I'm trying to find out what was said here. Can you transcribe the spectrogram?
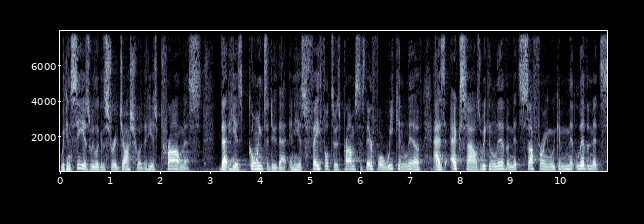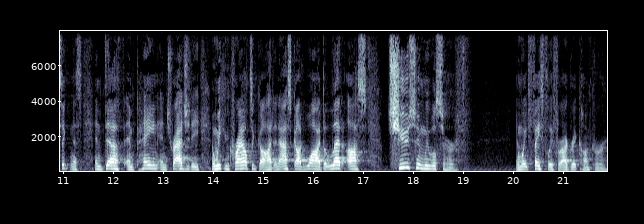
we can see as we look at the story of Joshua that he has promised that he is going to do that and he is faithful to his promises. Therefore, we can live as exiles. We can live amidst suffering. We can live amidst sickness and death and pain and tragedy. And we can cry out to God and ask God why. But let us choose whom we will serve and wait faithfully for our great conqueror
